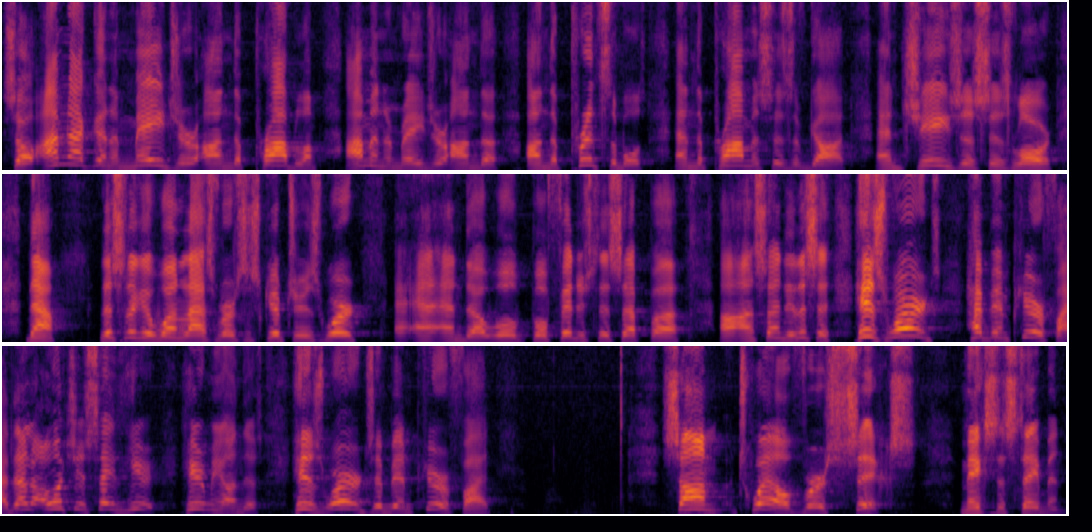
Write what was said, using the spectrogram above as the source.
So I'm not going to major on the problem. I'm going to major on the, on the principles and the promises of God. And Jesus is Lord. Now, let's look at one last verse of Scripture, His Word, and, and uh, we'll, we'll finish this up uh, on Sunday. Listen, His words have been purified. Now, I want you to say, hear, hear me on this. His words have been purified. Psalm 12, verse 6 makes the statement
